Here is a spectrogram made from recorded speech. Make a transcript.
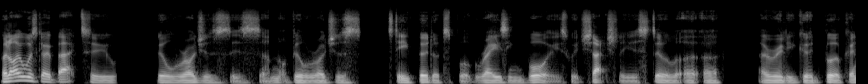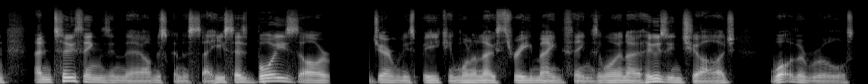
But I always go back to Bill Rogers' is um, not Bill Rogers, Steve Biddulph's book, Raising Boys, which actually is still a, a, a really good book. And and two things in there I'm just going to say. He says boys are generally speaking want to know three main things. They want to know who's in charge, what are the rules,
